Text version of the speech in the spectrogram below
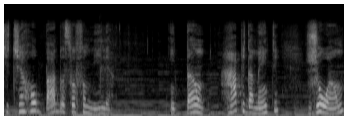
que tinha roubado a sua família. Então, rapidamente, João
